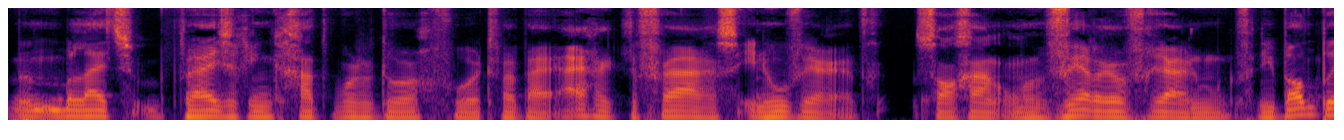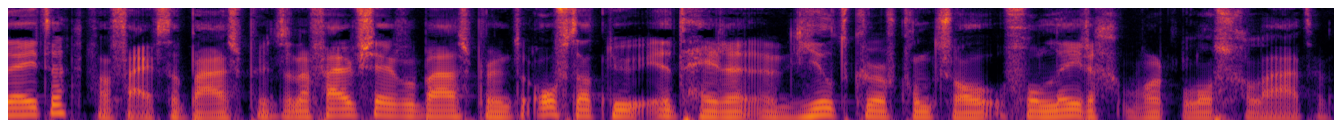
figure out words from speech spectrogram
een beleidswijziging gaat worden doorgevoerd. Waarbij eigenlijk de vraag is in hoeverre het zal gaan om een verdere verruiming van die bandbreedte. Van 50 basispunten naar 75 basispunten. Of dat nu het hele yield curve control volledig wordt losgelaten.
